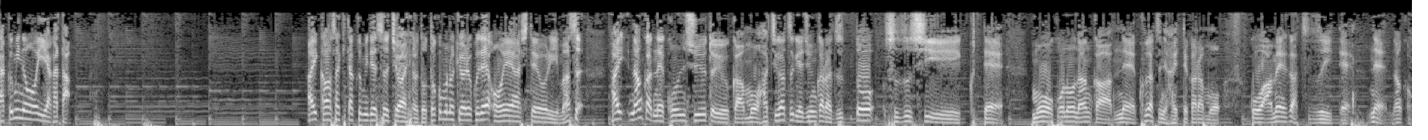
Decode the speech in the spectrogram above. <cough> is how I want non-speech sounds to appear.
匠の館。はい、川崎匠です。チョアヘオ .com の協力でオンエアしております。はい、なんかね、今週というか、もう8月下旬からずっと涼しくて、もうこのなんかね、9月に入ってからも、こう雨が続いて、ね、なんか、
